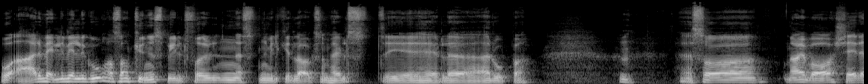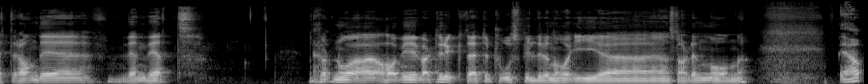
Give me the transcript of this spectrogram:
Og er veldig, veldig god. Altså, han kunne spilt for nesten hvilket lag som helst i hele Europa. Eh, så Nei, hva skjer etter han? Det Hvem vet? Klart, nå har vi vært rykta etter to spillere nå i uh, snart en måned. Ja.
